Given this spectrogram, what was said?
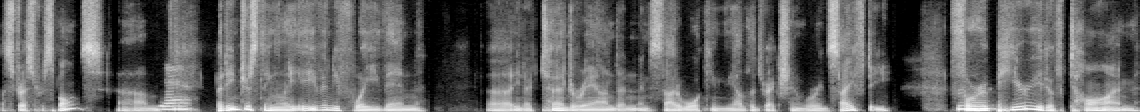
a stress response. Um, Yeah. but interestingly, even if we then, uh, you know, turned around and, and started walking in the other direction, we're in safety. For a period of time,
